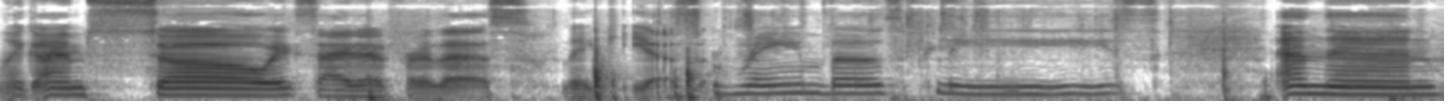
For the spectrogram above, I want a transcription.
Like, I'm so excited for this. Like, yes, rainbows, please. And then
